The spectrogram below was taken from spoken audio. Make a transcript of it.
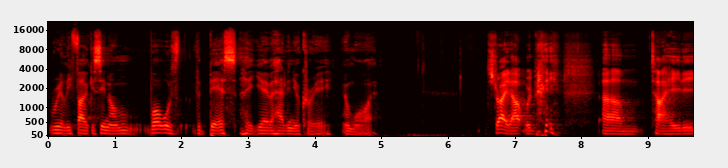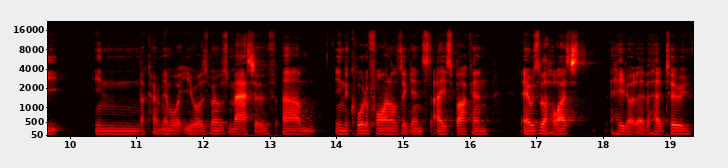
really focus in on, what was the best heat you ever had in your career and why? Straight up would be um, Tahiti in, I can't remember what year it was, but it was massive, um, in the quarterfinals against Ace Buchan. It was the highest heat I'd ever had too.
